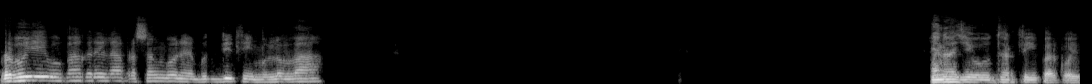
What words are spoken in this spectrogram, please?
પ્રભુએ ઊભા કરેલા પ્રસંગોને બુદ્ધિથી મૂલવવા એના જેવું ધરતી પર કોઈ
